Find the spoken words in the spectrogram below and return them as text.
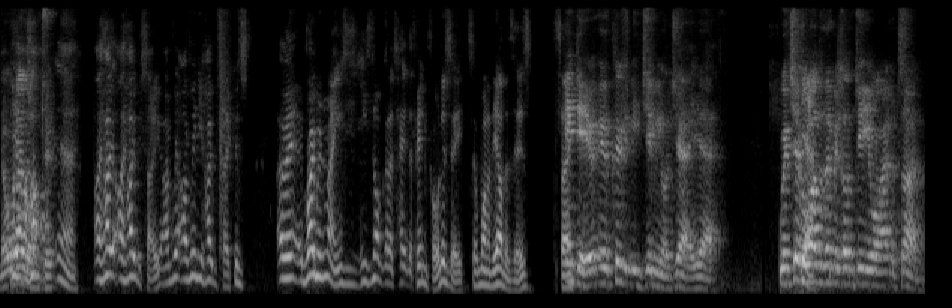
No one yeah, I want ho- to. yeah, I hope I hope so. I, re- I really hope so because I mean, Roman Reigns, he's not going to take the pinfall, is he? So one of the others is. So Indeed, it would clearly be Jimmy or Jey, yeah. Whichever Yeah. one of them is on DUI at the time.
